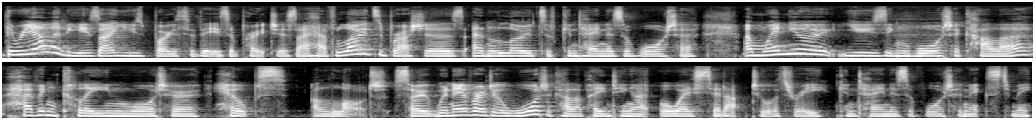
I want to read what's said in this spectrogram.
The reality is, I use both of these approaches. I have loads of brushes and loads of containers of water. And when you're using watercolor, having clean water helps a lot. So whenever I do a watercolor painting, I always set up two or three containers of water next to me,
